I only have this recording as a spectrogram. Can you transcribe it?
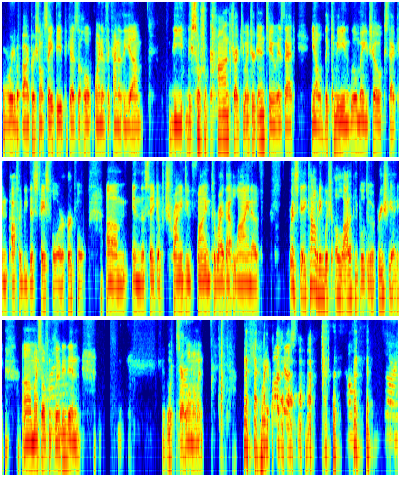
worried about my personal safety because the whole point of the kind of the um the the social contract you entered into is that you know the comedian will make jokes that can possibly be distasteful or hurtful um in the sake of trying to find to write that line of risque comedy which a lot of people do appreciate um myself included and sorry one moment Recording a podcast Oh, sorry.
